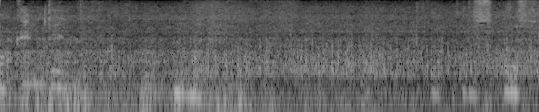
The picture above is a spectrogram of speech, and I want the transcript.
Bukan tuh. Terus terus.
